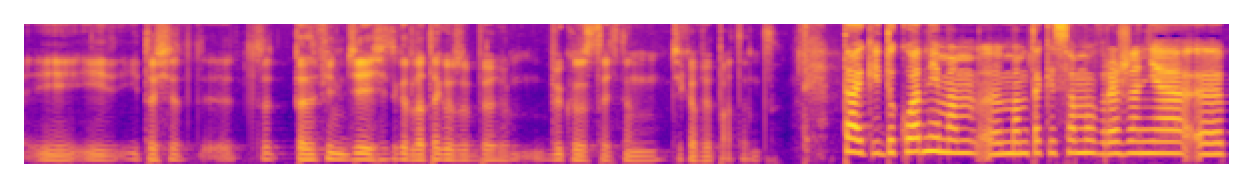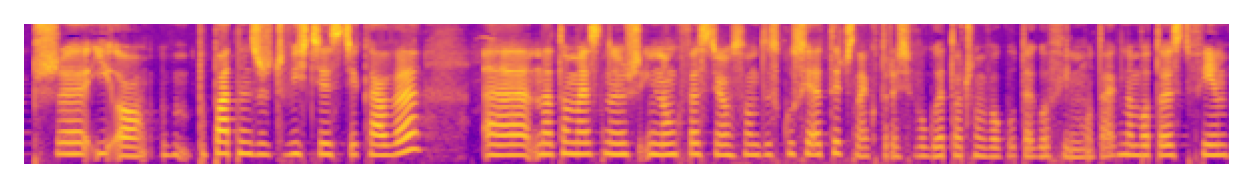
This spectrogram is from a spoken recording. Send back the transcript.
yy, i, i to się, to, ten film dzieje się tylko dlatego, żeby wykorzystać ten ciekawy patent. Tak i dokładnie mam, mam takie samo wrażenie przy IO. Patent rzeczywiście jest ciekawy, natomiast no już inną kwestią są dyskusje etyczne, które się w ogóle toczą wokół tego filmu, tak? No bo to jest film,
